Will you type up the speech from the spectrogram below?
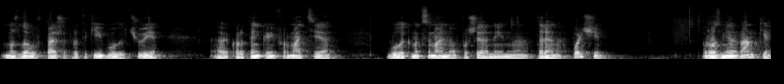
можливо, вперше про такий вулик чує, е, коротенька інформація. Вулик максимально поширений на теренах Польщі. Розмір рамки е,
